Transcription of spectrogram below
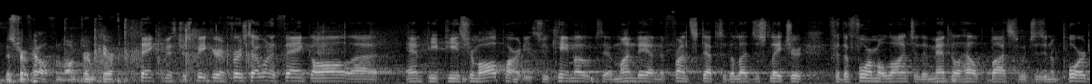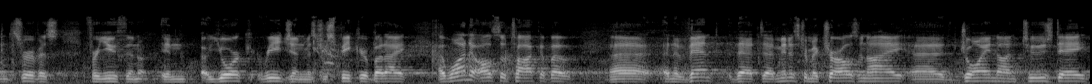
Minister of Health and Long-Term Care. Thank you, Mr. Speaker. And first, I want to thank all uh, MPPs from all parties who came out uh, Monday on the front steps of the legislature for the formal launch of the mental health bus, which is an important service for youth in, in uh, York region, Mr. Speaker. But I, I want to also talk about uh, an event that uh, Minister MacCharles and I uh, joined on Tuesday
